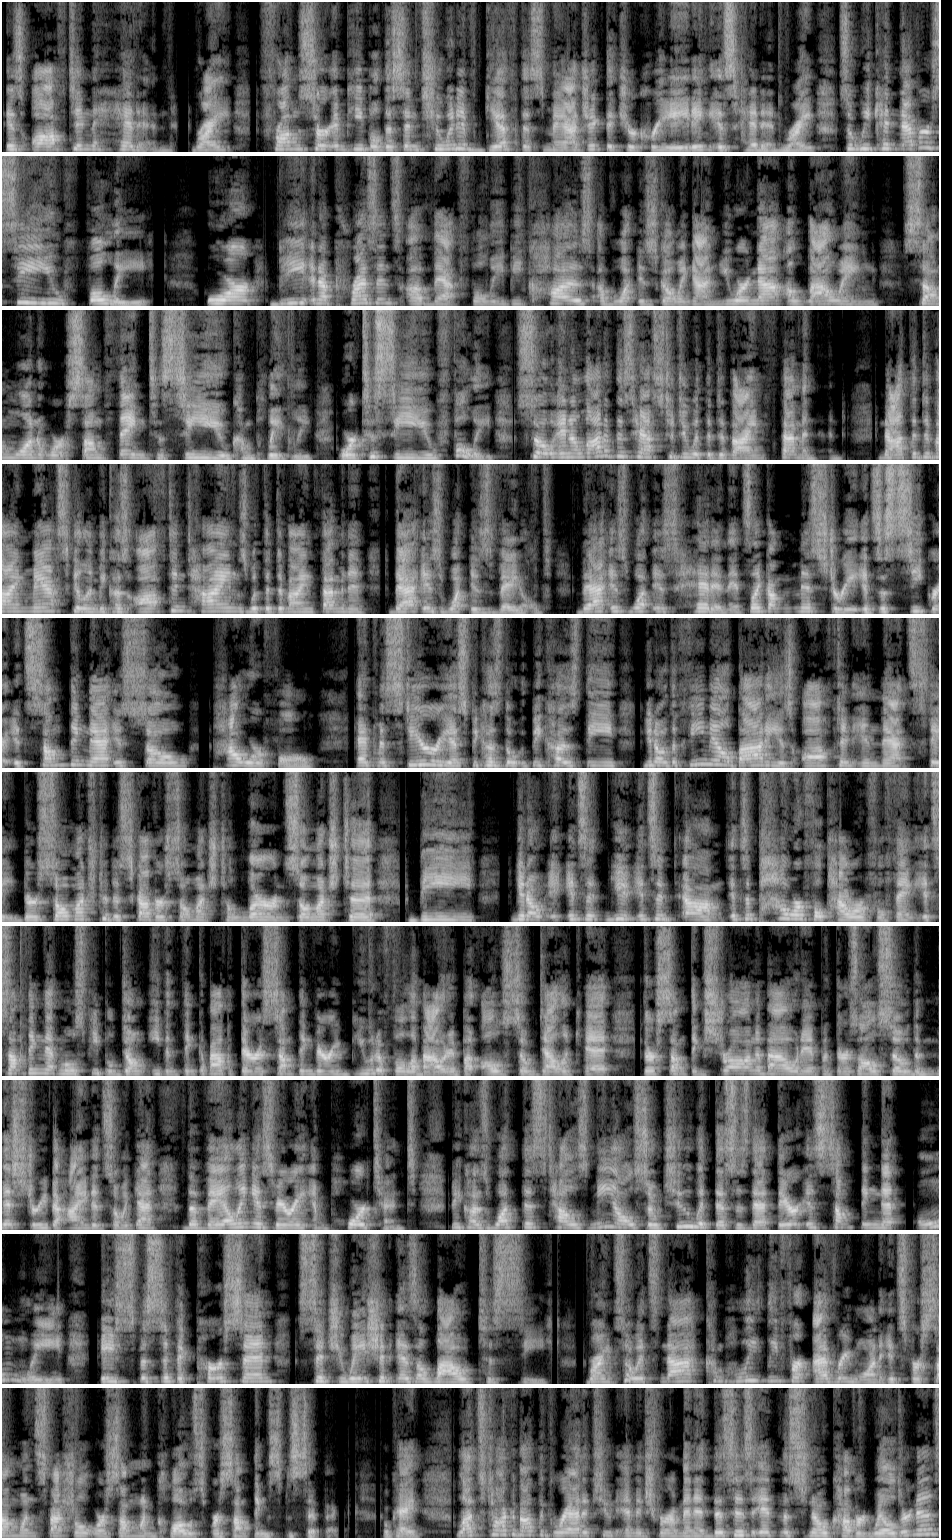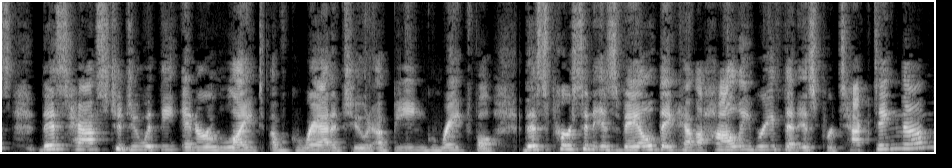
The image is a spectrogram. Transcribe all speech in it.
is often hidden, right? From certain people, this intuitive gift, this magic that you're creating is hidden, right? So we can never see you fully or be in a presence of that fully because of what is going on. You are not allowing someone or something to see you completely or to see you fully. So, and a lot of this has to do with the divine feminine, not the divine masculine, because oftentimes with the divine feminine, that is what is veiled. That is what is hidden. It's like a mystery. It's a secret. It's something that is so powerful and mysterious because the because the you know the female body is often in that state. There's so much to discover so much to learn so much to be you know it's a it's a um it's a powerful powerful thing. It's something that most people don't even think about but there is something very beautiful about it but also delicate. There's something strong about it but there's also the mystery behind it. So again the veiling is very important because what this tells me also too with this is that there is something that only a specific person situation is allowed to see right? So it's not completely for everyone. It's for someone special or someone close or something specific. Okay. Let's talk about the gratitude image for a minute. This is in the snow covered wilderness. This has to do with the inner light of gratitude, of being grateful. This person is veiled. They have a holly wreath that is protecting them.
